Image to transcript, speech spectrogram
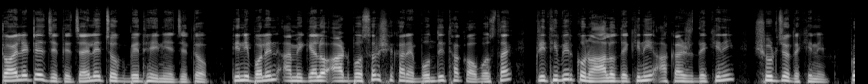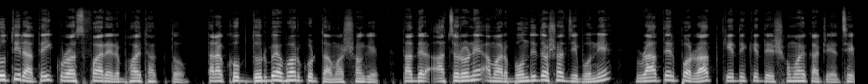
টয়লেটে যেতে চাইলে চোখ বেঁধেই নিয়ে যেত। তিনি বলেন, আমি গেল আট বছর সেখানে বন্দি থাকা অবস্থায় পৃথিবীর কোনো আলো দেখিনি, আকাশ দেখিনি, সূর্য দেখিনি। প্রতি রাতেই ক্রসফায়ারের ভয় থাকত। তারা খুব দুর্ব্যবহার করত আমার সঙ্গে। তাদের আচরণে আমার বন্দিদশা জীবনে রাতের পর রাত কেঁদে কেঁদে সময় কাটিয়েছি।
